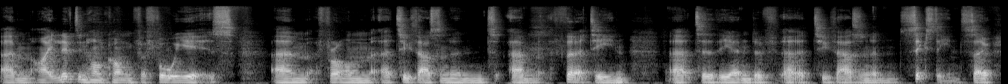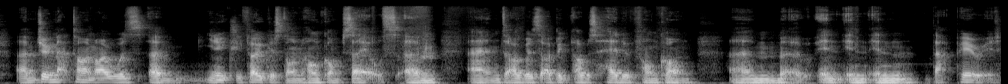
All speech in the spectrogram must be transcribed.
Um, I lived in Hong Kong for four years um, from uh, 2013 uh, to the end of uh, 2016. So um, during that time, I was um, uniquely focused on Hong Kong sales, um, and I was I, be, I was head of Hong Kong um, in in in that period.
